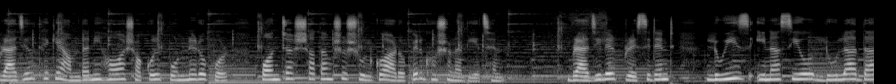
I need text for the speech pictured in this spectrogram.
ব্রাজিল থেকে আমদানি হওয়া সকল পণ্যের ওপর পঞ্চাশ শতাংশ শুল্ক আরোপের ঘোষণা দিয়েছেন। ব্রাজিলের president Luiz Inacio Lula da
